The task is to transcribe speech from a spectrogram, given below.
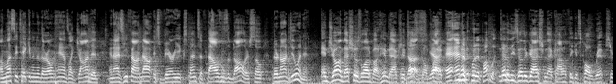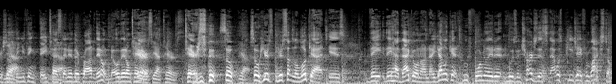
unless they take it into their own hands like John did. And as he found out, it's very expensive, thousands of dollars, so they're not doing it. And John, that shows a lot about him to actually test his own yeah. product. And- and to of- put it public, None of these other guys from that, I don't think it's called rips or something. Yeah. You think they test Yeah. any of their product? They don't know. They don't Tears, care. yeah, tears. Tears. so Yeah. so here's here's something to look at is they they had that going on. Now you got to look at who formulated it and who was in charge of this. That was PJ from Blackstone.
